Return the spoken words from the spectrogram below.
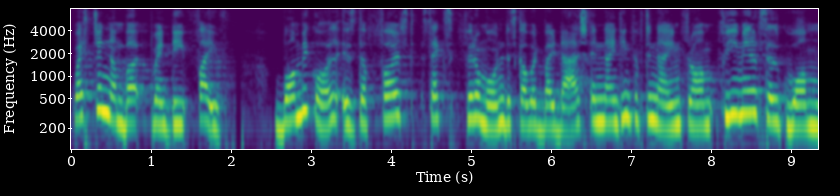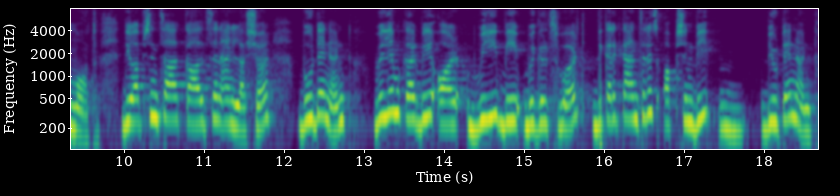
Question number 25. Bombykol is the first sex pheromone discovered by Dash in 1959 from female silkworm moth. The options are Karlson and Lüscher, Butenandt, William Kirby or V.B. Wigglesworth. The correct answer is option B, Butenandt.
